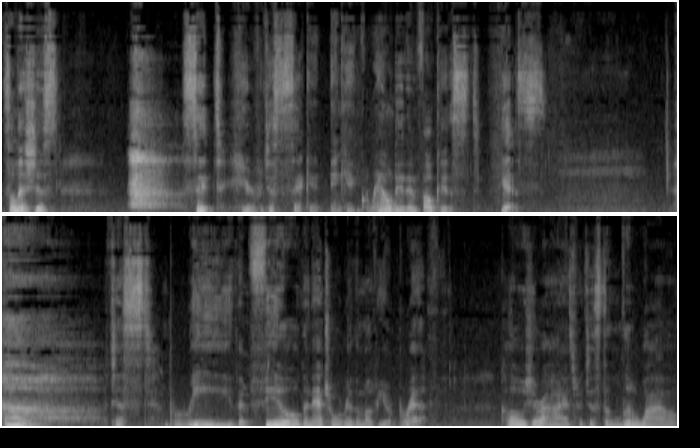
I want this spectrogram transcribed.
So let's just sit here for just a second and get grounded and focused. Yes. just breathe and feel the natural rhythm of your breath. Close your eyes for just a little while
